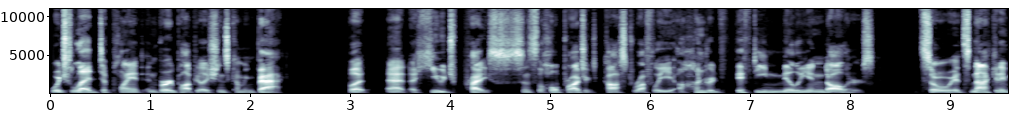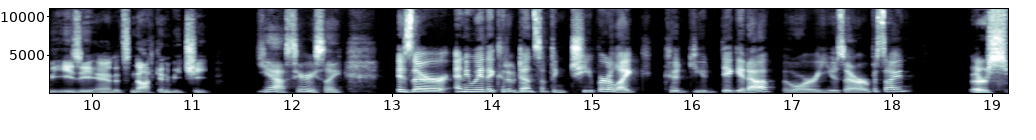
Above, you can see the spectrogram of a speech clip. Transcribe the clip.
which led to plant and bird populations coming back, but at a huge price, since the whole project cost roughly $150 million. So, it's not going to be easy and it's not going to be cheap. Yeah, seriously. Is there any way they could have done something cheaper? Like, could you dig it up or use a herbicide? There's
